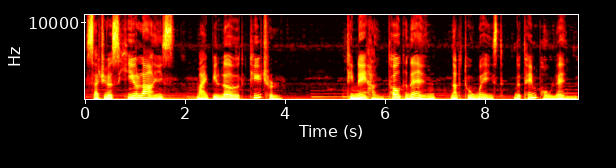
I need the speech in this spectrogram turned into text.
such as Here lies my beloved teacher. Nhat told them not to waste the temple land.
